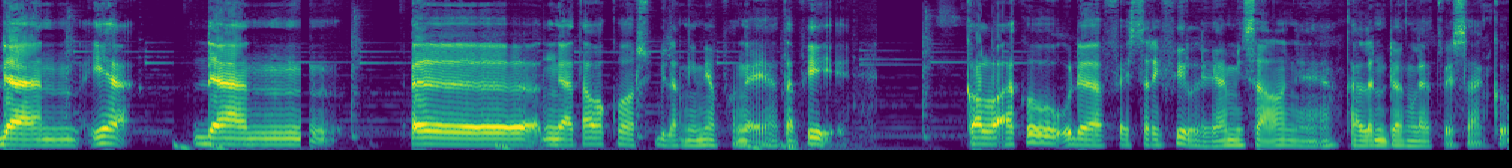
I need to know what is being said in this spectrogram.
Dan ya dan eh nggak tahu aku harus bilang ini apa enggak ya tapi kalau aku udah face reveal ya misalnya ya, kalian udah ngeliat face aku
